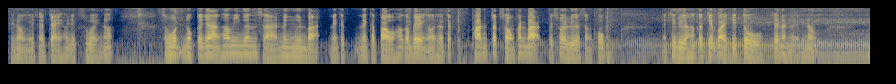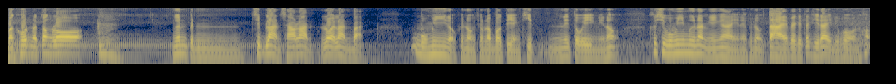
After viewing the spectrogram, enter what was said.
พี่น้องเอยถ้าใจเขาอยากช่วยเนาะสมมติยกตัวอย่างเขามีเงินสาหนึ่งหมื่นบาทในกระในกระเป๋าเขาก็แบ่งเอาซะจักพันจักสองพันบาท ไปช่วยเหลือสังคม ที่เหลือเขาก็เก็บไว้ติดตัวแค่นั้นแหละพี่น้อง บางคนมันต้องรอเงินเป็นสิบล้านชาวล้านร้อยล้านบาทบ่มีหรอกพี่น้องสำหรับเบาเตียงคิดในตัวเองนี่เนาะคือชิบ่มีมือนั่นง่ายๆนะพี่น้องตายไปก็จักสิได้หรือบ่เนาะ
